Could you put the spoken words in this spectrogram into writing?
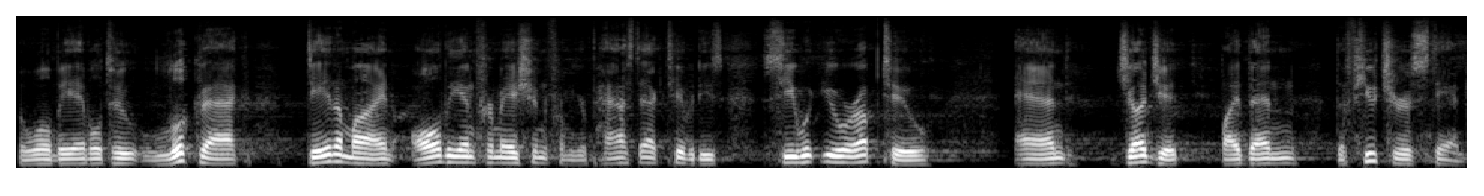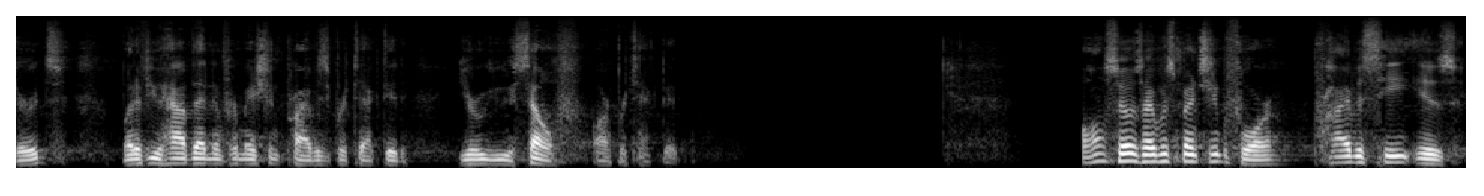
who will be able to look back, data mine all the information from your past activities, see what you were up to, and judge it by then the future standards. But if you have that information privacy protected, you yourself are protected. Also, as I was mentioning before, privacy is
